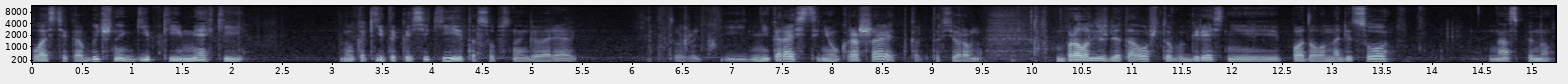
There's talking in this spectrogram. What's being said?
Пластик обычный, гибкий, мягкий. Ну, какие-то косяки, это, собственно говоря, тоже и не красит, и не украшает, как-то все равно. Брал лишь для того, чтобы грязь не падала на лицо, на спину.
